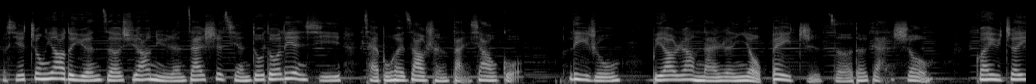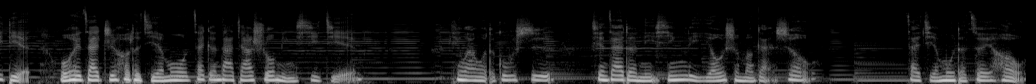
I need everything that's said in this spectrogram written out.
有些重要的原则需要女人在事前多多练习，才不会造成反效果。例如，不要让男人有被指责的感受。关于这一点，我会在之后的节目再跟大家说明细节。听完我的故事，现在的你心里有什么感受？在节目的最后，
